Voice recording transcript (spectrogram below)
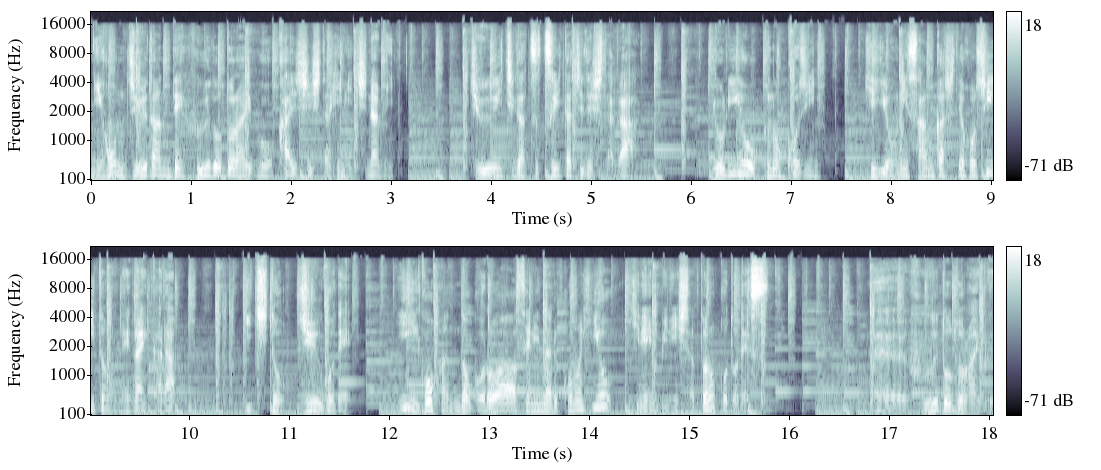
日本縦断でフードドライブを開始した日にちなみ11月1日でしたがより多くの個人企業に参加してほしいとの願いから1と15でいいご飯の語呂合わせになるこの日を記念日にしたとのことです、えーフードドライブ、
